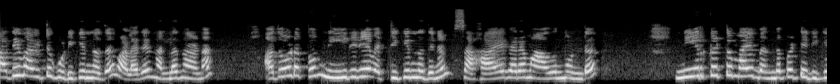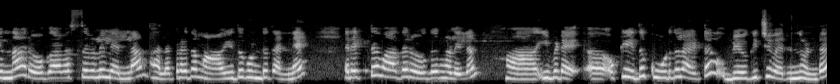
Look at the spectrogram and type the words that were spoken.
പതിവായിട്ട് കുടിക്കുന്നത് വളരെ നല്ലതാണ്. അതോടൊപ്പം നീരിനെ വറ്റിക്കുന്നതിനും സഹായകരമാകുന്നുണ്ട്. നീർക്കെട്ടുമായി ബന്ധപ്പെട്ടിരിക്കുന്ന രോഗാവസ്ഥകളിലെല്ലാം ഫലപ്രദമായതുകൊണ്ട് തന്നെ രക്തവാത രോഗങ്ങളിലും ഇവിടെ ഒക്കെ ഇത് കൂടുതലായിട്ട് ഉപയോഗിച്ചു വരുന്നുണ്ട്.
